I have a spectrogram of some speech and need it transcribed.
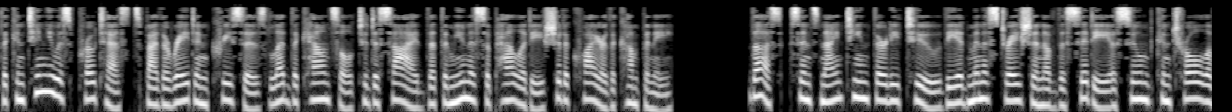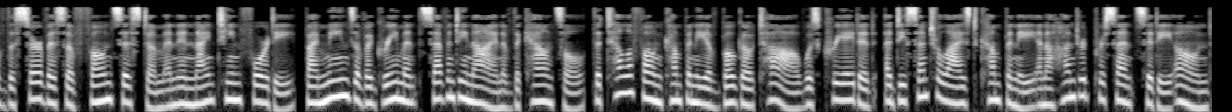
the continuous protests by the rate increases led the council to decide that the municipality should acquire the company. Thus, since 1932 the administration of the city assumed control of the service of phone system and in 1940, by means of Agreement 79 of the Council, the Telephone Company of Bogotá was created, a decentralized company and 100% city-owned.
